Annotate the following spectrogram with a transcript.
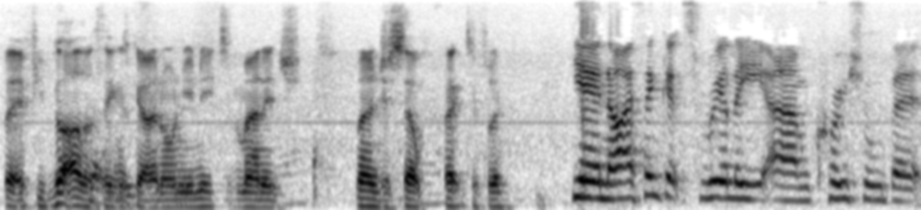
but if you've got other things going on you need to manage manage yourself effectively Yeah, no, I think it's really um, crucial that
